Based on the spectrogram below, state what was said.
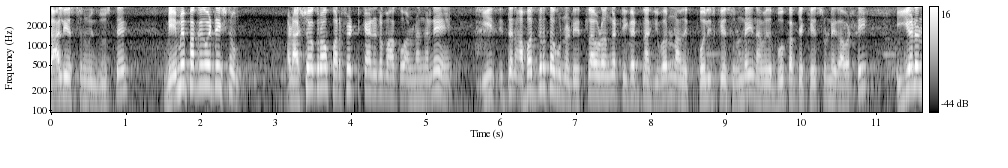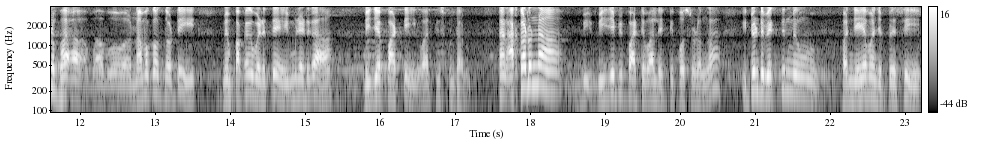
జాలి ఇస్తున్నావు మేము చూస్తే మేమే పక్కకు పెట్టేసినాం. అక్కడ అశోక్రావు పర్ఫెక్ట్ క్యాండిడేట్ మాకు అనగానే ఈ ఇతను అభద్రత ఉన్నాడు. ఎట్లా కూడా టికెట్ నాకు ఇవ్వరు నా మీద పోలీస్ కేసులు ఉన్నాయి నా మీద భూ కబ్జా కేసులు ఉన్నాయి కాబట్టి ఇయ్యడను భ- నమ్మకంతో మేము పక్కకు పెడితే ఇమ్మీడియట్గా బీజేపీ పార్టీ వారు తీసుకుంటారు. కానీ అక్కడున్న బీ బీజేపీ పార్టీ వాళ్ళు ఎట్టి పోసడంగా ఇటువంటి వ్యక్తిని మేము పని చేయమని చెప్పేసి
